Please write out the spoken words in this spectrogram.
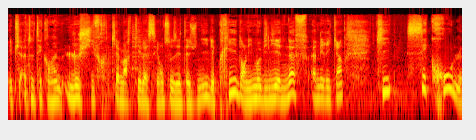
Et puis, à noter quand même le chiffre qui a marqué la séance aux États-Unis, les prix dans l'immobilier neuf américain qui s'écroule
